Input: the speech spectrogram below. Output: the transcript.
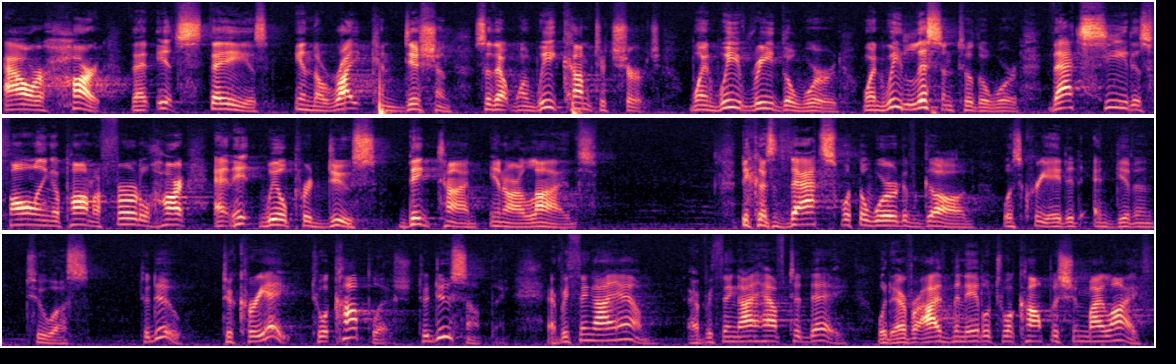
our heart, that it stays in the right condition so that when we come to church, when we read the Word, when we listen to the Word, that seed is falling upon a fertile heart and it will produce big time in our lives. Because that's what the Word of God was created and given to us to do, to create, to accomplish, to do something. Everything I am, everything I have today, whatever I've been able to accomplish in my life,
